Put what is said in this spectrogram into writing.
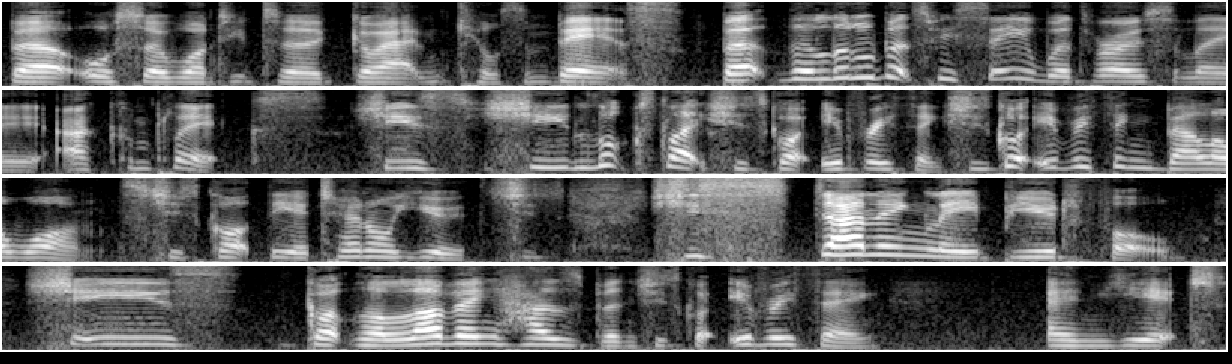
but also wanting to go out and kill some bears. But the little bits we see with Rosalie are complex. She's she looks like she's got everything. She's got everything Bella wants. She's got the eternal youth. She's she's stunningly beautiful. She's got the loving husband. She's got everything. And yet,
